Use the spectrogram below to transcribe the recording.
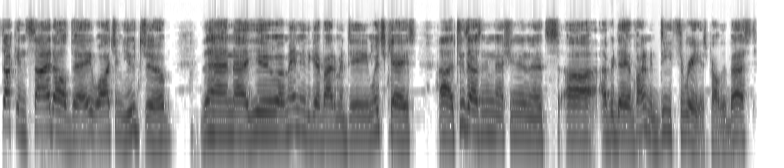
stuck inside all day watching YouTube, then uh, you uh, may need to get vitamin D, in which case, uh, 2,000 international units uh, every day of vitamin D3 is probably best.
